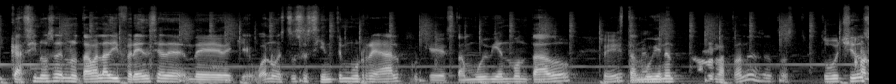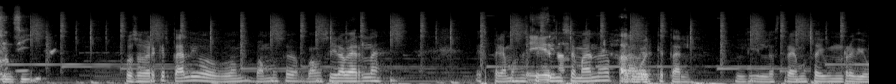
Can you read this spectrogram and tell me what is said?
Y casi no se notaba la diferencia de, de- de que, bueno, esto se siente muy real porque está muy bien montado, Sí, están también. muy bien entrenados los ratones. Entonces, estuvo chido, sencillo. Pues a ver qué tal, digo, vam- vamos a, vamos a ir a verla. Esperemos este Sí, fin de semana para ver qué tal. Y les traemos ahí un review.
